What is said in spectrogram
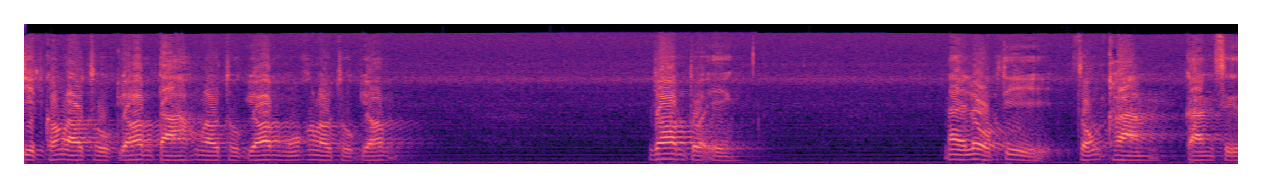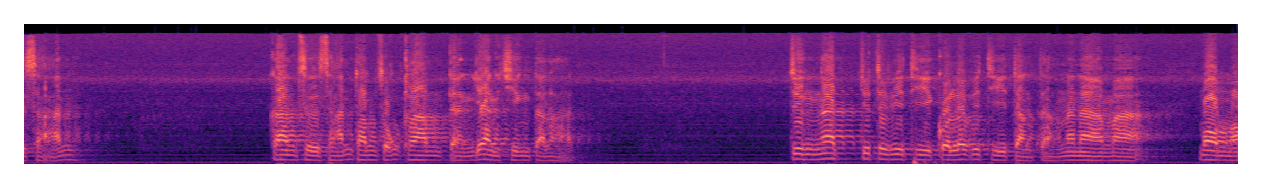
จิตของเราถูกย้อม ตาของเราถูกย้อม หูของเราถูกย้อม ย้อมตัวเอง ในโลกที่ สงคราม การสื่อสาร การสื่อสารทำสงครามแข่งแย่งชิงตลาด จึงงัดยุทธวิธีกลวิธีต่าง ๆ นานามามอมเมา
